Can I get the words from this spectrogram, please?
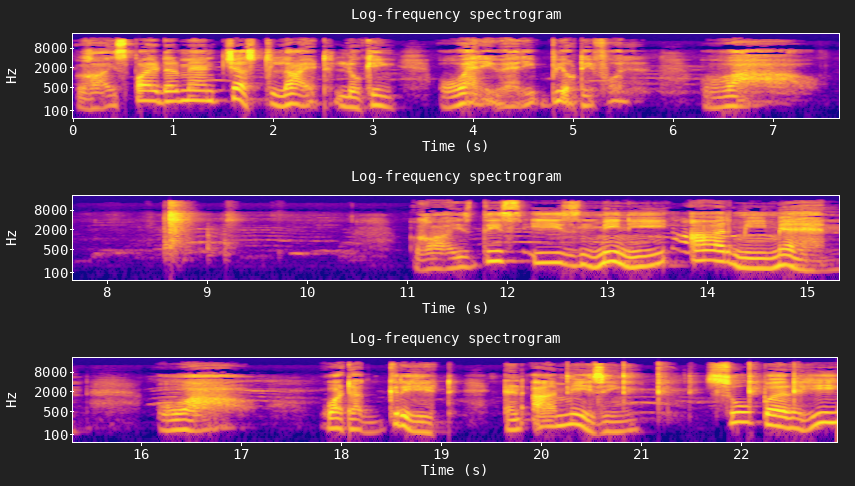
Guys, Spider-Man just light looking very very beautiful. Wow. Guys, this is mini army man. Wow. What a great and amazing superhero.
